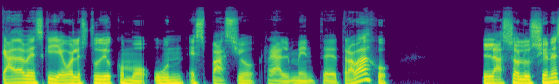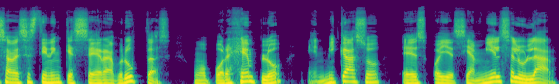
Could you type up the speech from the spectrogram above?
cada vez que llego al estudio como un espacio realmente de trabajo. Las soluciones a veces tienen que ser abruptas, como por ejemplo, en mi caso, es, oye, si a mí el celular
